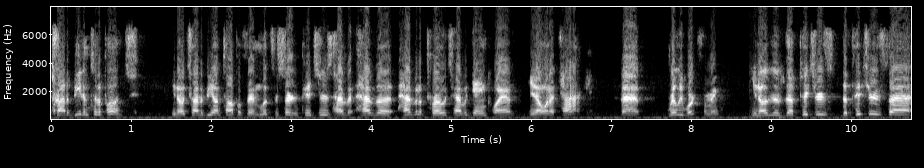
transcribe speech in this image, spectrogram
try to beat him to the punch. You know, try to be on top of him. Look for certain pitches. Have have a have an approach. Have a game plan. You know, an attack. That really worked for me. You know, the, the pitchers the pitchers that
